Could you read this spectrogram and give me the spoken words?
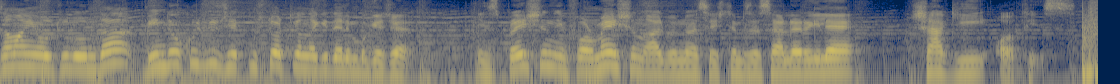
Zaman yolculuğunda 1974 yılına gidelim bu gece. Inspiration Information albümünden seçtiğimiz eserleriyle Shaggy Otis.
